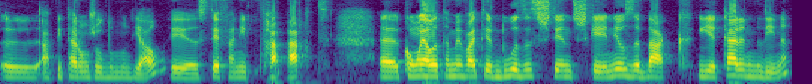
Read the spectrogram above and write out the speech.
uh, a apitar um jogo do Mundial, é a Stephanie Frappart. Uh, com ela também vai ter duas assistentes, que é a Neuza Bach e a Karen Medina.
